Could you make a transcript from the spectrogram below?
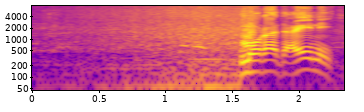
مراد عيني.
